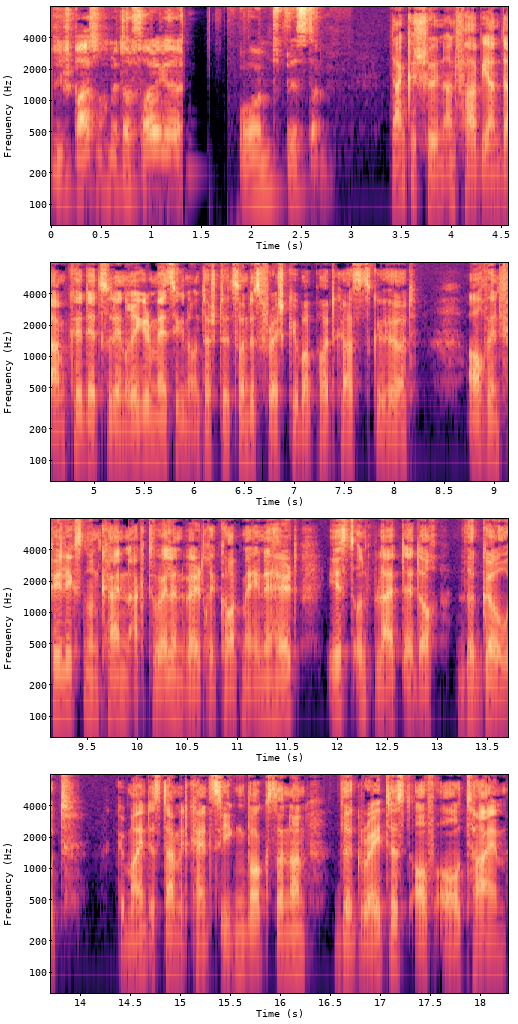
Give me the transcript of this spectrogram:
Viel Spaß noch mit der Folge und bis dann. Dankeschön an Fabian Damke, der zu den regelmäßigen Unterstützern des Freshcuber Podcasts gehört. Auch wenn Felix nun keinen aktuellen Weltrekord mehr innehält, ist und bleibt er doch The Goat. Gemeint ist damit kein Ziegenbock, sondern The Greatest of All Time.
